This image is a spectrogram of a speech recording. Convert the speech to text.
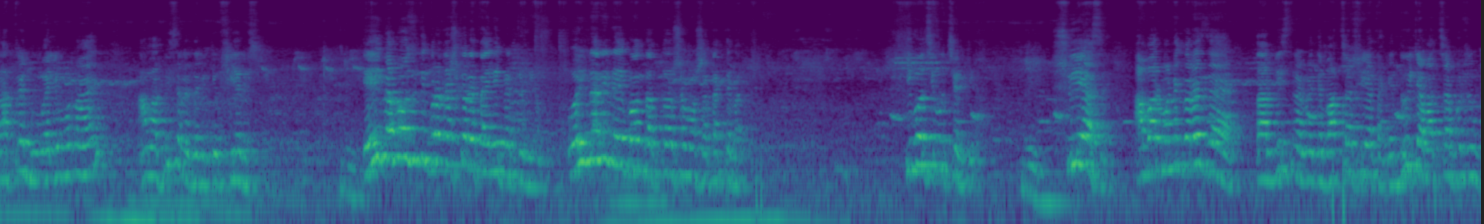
রাত্রে ঘুমাইলে মনে হয় আমার বিছানা জানি কেউ শুয়ে রয়েছে। এই ব্যাপার যদি প্রকাশ করে তাইলে পেট্রোলিয়াম। ওই নারীর এই বন্ধাত্ম সমস্যা থাকতে পারে। কি বলছি বুঝছেন কি? শুয়ে আছে। আবার মনে করে যে তার বিছনার মধ্যে বাচ্চা শুয়ে থাকে। দুইটা বাচ্চা পর্যন্ত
